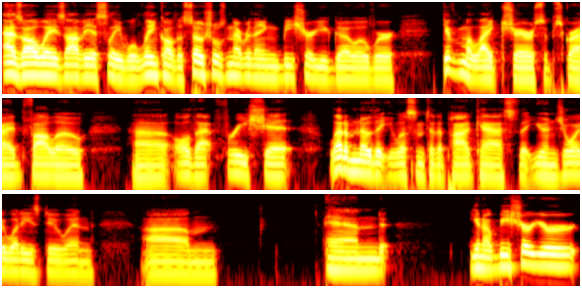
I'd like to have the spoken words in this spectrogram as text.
as always, obviously, we'll link all the socials and everything. Be sure you go over, give them a like, share, subscribe, follow, uh, all that free shit let him know that you listen to the podcast, that you enjoy what he's doing. Um, and, you know, be sure you're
